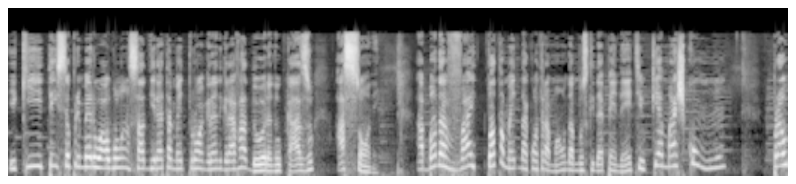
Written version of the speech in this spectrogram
e que tem seu primeiro álbum lançado diretamente por uma grande gravadora, no caso, a Sony. A banda vai totalmente na contramão da música independente, o que é mais comum para o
